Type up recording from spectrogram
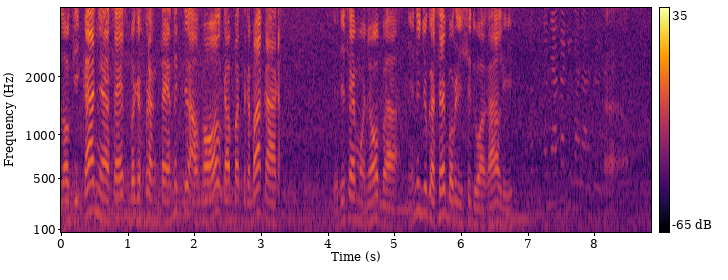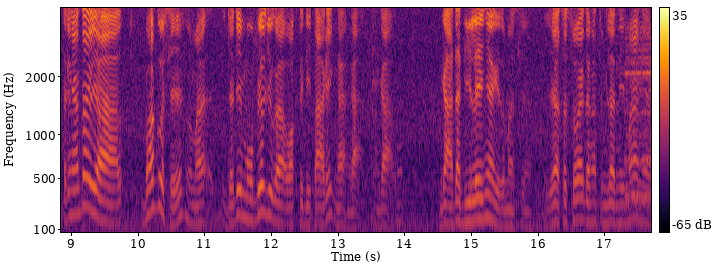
logikanya saya sebagai orang teknik itu alkohol gampang terbakar. Jadi saya mau nyoba. Ini juga saya baru isi dua kali. Ternyata gimana Uh, ternyata ya bagus sih, lumayan jadi mobil juga waktu ditarik nggak nggak nggak nggak ada delaynya gitu mas ya sesuai dengan 95-nya.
